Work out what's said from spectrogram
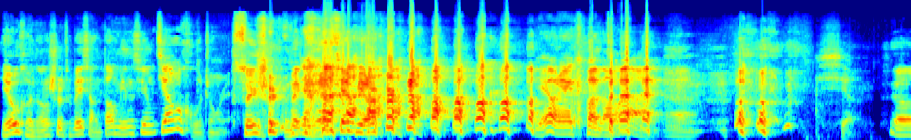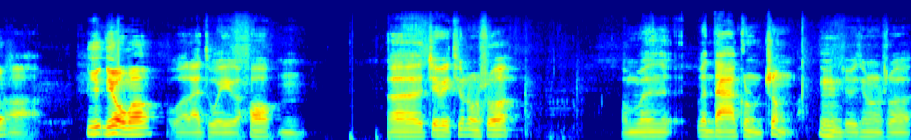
也有可能是特别想当明星，江湖中人，随时准备给人签名儿。也有这个可能啊。嗯，行行，啊，你你有吗？我来读一个。好，嗯，呃，这位听众说，我们问大家各种症吧。嗯这位听众说，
